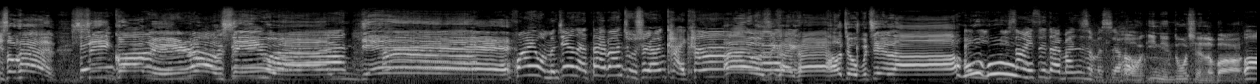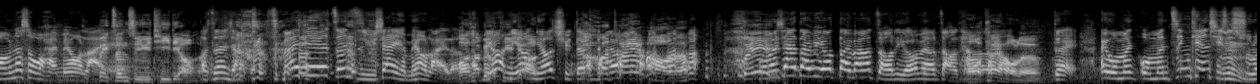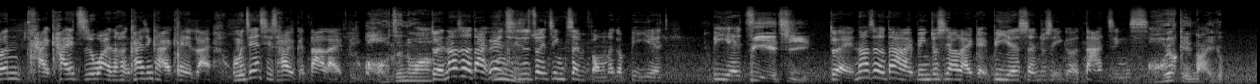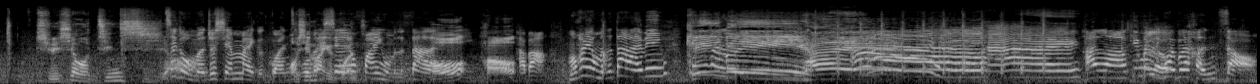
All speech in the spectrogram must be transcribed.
迎收看《星光云让新闻》。时候哦，。一年多前了吧？哦，那时候我还没有来。被曾子瑜踢掉了。哦，真的假的？没关系，因为曾子瑜现在也没有来了。哦，他被你要你。要你要取代哦他。太好了。喂我们现在代表代班要找你，我没有找他。哦，太好了。对，哎、我们我们今天其实嗯除了凯开之外呢，很开心凯凯可以来。我们今天其实还有一个大来宾。哦，真的吗？。对，那这个大，因为其实最近正逢那个毕业毕业季，毕业季对，那这个大来宾就是要来给毕业生就是一个大惊喜。哦，要给哪一个学校惊喜啊？这个我们就先卖个关子，哦先我们先卖个关子欢迎我们的大来宾，哦好好不好？我们欢迎我们的大来宾 Kimberly，嗨。嗨，Hello，Kimberly Hello 会不会很早？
